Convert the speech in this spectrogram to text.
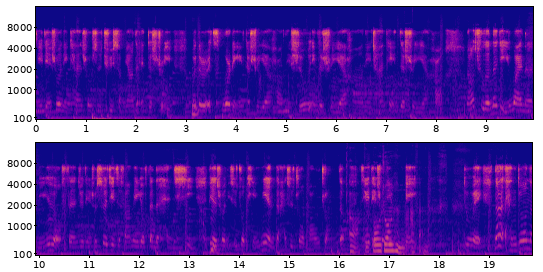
你等于说你看说是去什么样的 industry，whether it's wording industry 也好，你食物 industry 也好，你产品 industry 也好。然后除了那个以外呢，你又有分，就等于说设计这方面又分得很细，比如说你是做平面的还是做包装的。哦，因为等于说你包装很麻每烦的。对，那很多呢，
